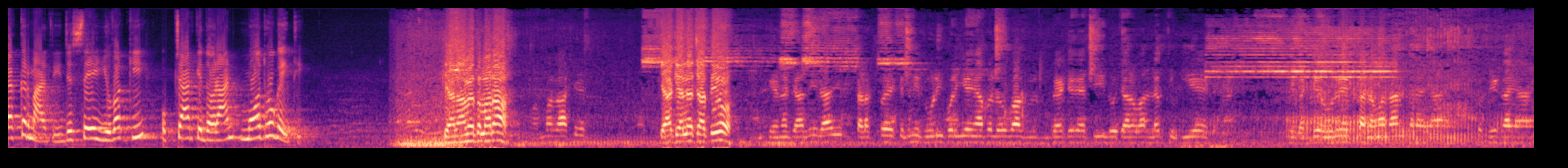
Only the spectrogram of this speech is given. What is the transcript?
टक्कर मार दी, जिससे युवक की उपचार के दौरान मौत हो गई थी। क्या नाम है तुम्हारा? मोहम्मद राशिद क्या कहना चाहते हो? कहना चाहते है भाई सड़क पे कितनी दूरी पड़ी है यहाँ पे लोग बाग बैठे रहती दो चार बार लग चुकी है। ये गड्ढे हो रहे हैं इसका समाधान कराया जाए इसको देखा जाए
